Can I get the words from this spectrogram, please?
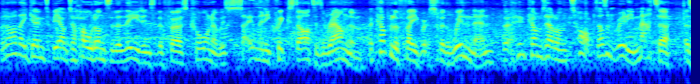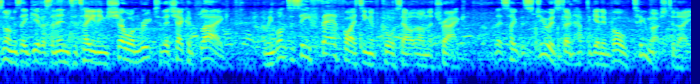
but are they going to be able to hold on to the lead into the first corner with so many quick starters around them? A couple of favourites for the win then, but who comes out on top doesn't really matter as long as they give us an entertaining show en route to the checkered flag. And we want to see fair fighting, of course, out there on the track. Let's hope the stewards don't have to get involved too much today.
